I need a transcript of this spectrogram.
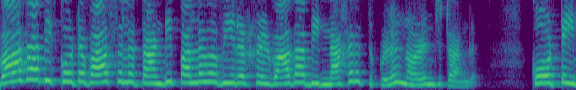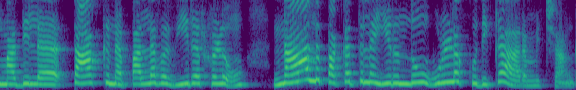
வாதாபி கோட்டை வாசலை தாண்டி பல்லவ வீரர்கள் வாதாபி நகரத்துக்குள்ள நுழைஞ்சிட்டாங்க. கோட்டை மதில தாக்குன பல்லவ வீரர்களும் நாலு பக்கத்துல இருந்தும் உள்ள குதிக்க ஆரம்பிச்சாங்க.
